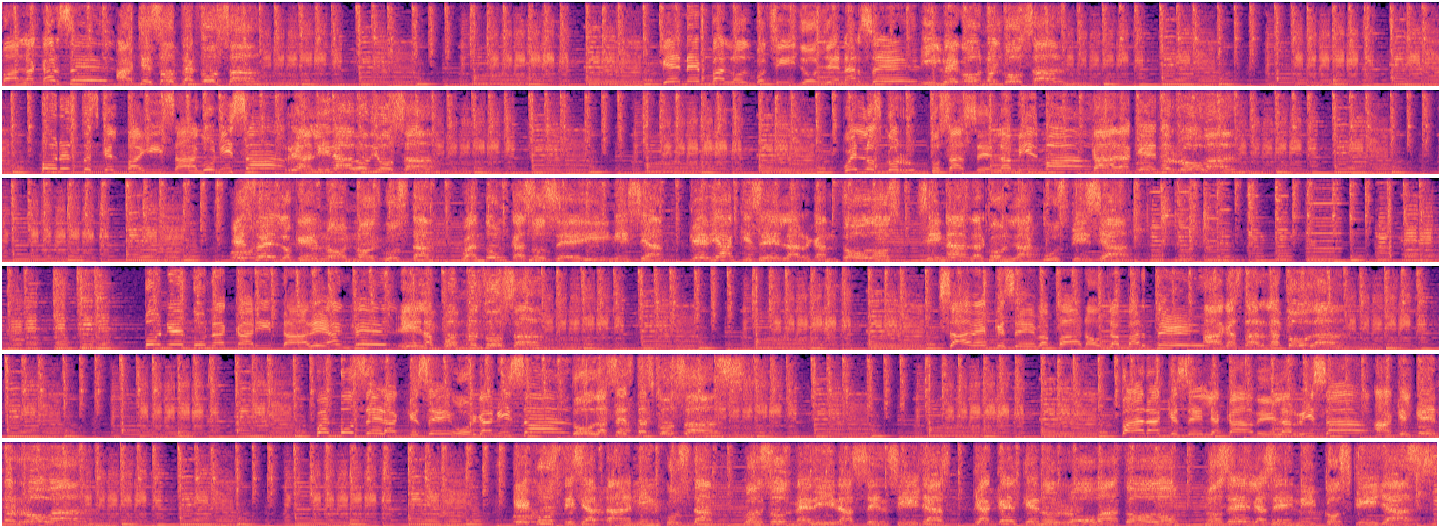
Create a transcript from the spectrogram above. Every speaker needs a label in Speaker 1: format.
Speaker 1: a la cárcel.
Speaker 2: Aquí es otra cosa.
Speaker 1: Vienen pa' los bolsillos llenarse
Speaker 2: y luego nos gozan.
Speaker 1: Por esto es que el país agoniza.
Speaker 2: Realidad odiosa.
Speaker 1: Pues los corruptos hacen la misma
Speaker 2: cada que nos roban. Lo que no nos gusta cuando un caso se inicia, que de aquí se largan todos sin hablar con la justicia.
Speaker 1: Poniendo una carita de ángel,
Speaker 2: el ampón nos goza.
Speaker 1: Sabe que se va para otra parte
Speaker 2: a gastarla toda.
Speaker 1: Que se organizan
Speaker 2: todas estas cosas?
Speaker 1: Para que se le acabe la risa
Speaker 2: a aquel que nos roba. Qué justicia tan injusta con sus medidas sencillas, que aquel que nos roba todo no se le hace ni cosquillas.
